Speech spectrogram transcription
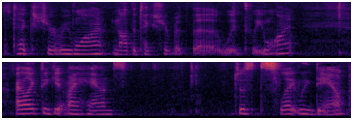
the texture we want, not the texture, but the width we want, I like to get my hands just slightly damp.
